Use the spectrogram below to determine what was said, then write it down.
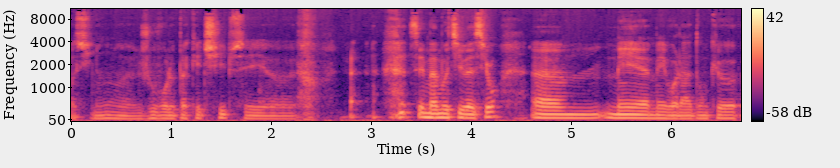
bah, sinon j'ouvre le paquet de chips et c'est ma motivation. Euh, mais, mais voilà, donc euh,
